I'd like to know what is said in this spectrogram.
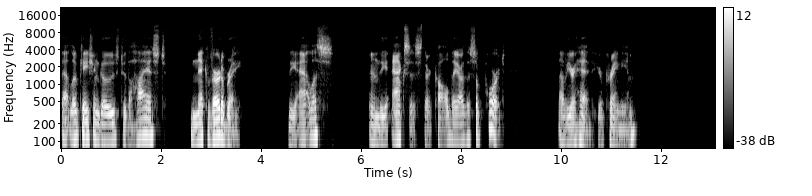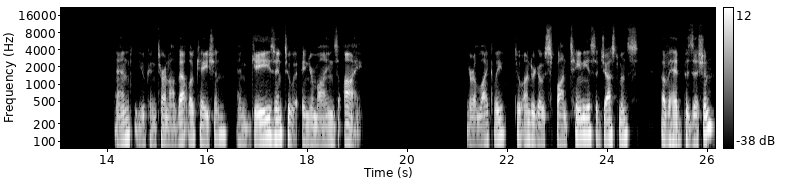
That location goes to the highest neck vertebrae, the atlas and the axis, they're called. They are the support of your head, your cranium. And you can turn on that location and gaze into it in your mind's eye. You're likely to undergo spontaneous adjustments of head position,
